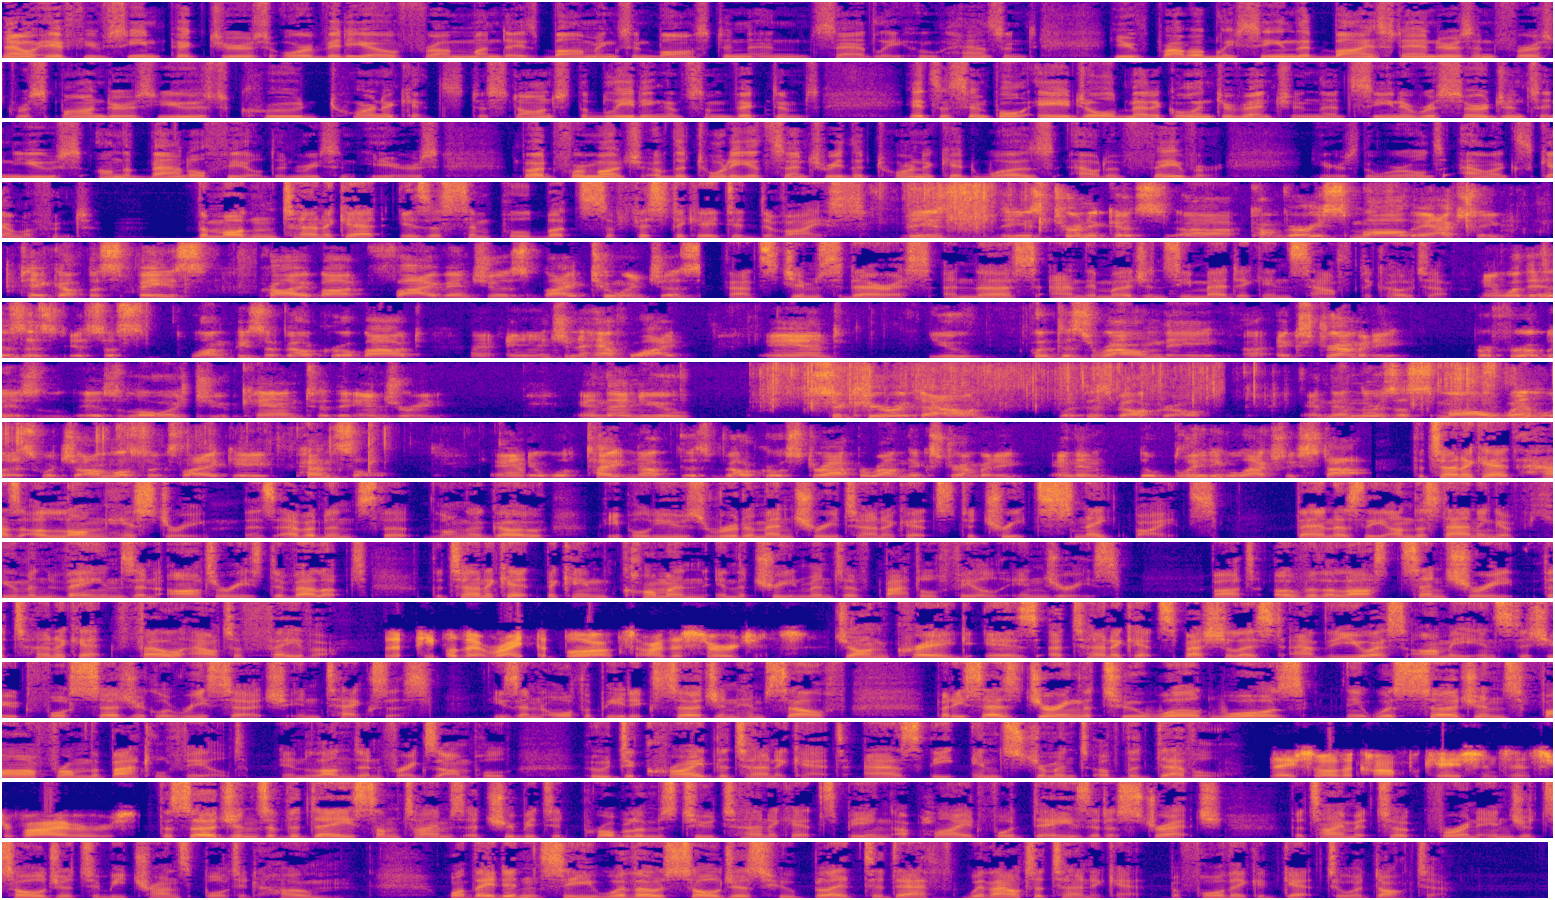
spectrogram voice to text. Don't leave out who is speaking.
Speaker 1: Now, if you've seen pictures or video from Monday's bombings in Boston, and sadly, who hasn't, you've probably seen that bystanders and first responders used crude tourniquets to staunch the bleeding of some victims. It's a simple, age old medical intervention that's seen a resurgence in use on the battlefield in recent years, but for much of the 20th century, the tourniquet was out of favor. Here's the world's Alex Gallafent.
Speaker 2: The modern tourniquet is a simple but sophisticated device.
Speaker 3: These these tourniquets uh, come very small. They actually take up a space probably about five inches by two inches.
Speaker 2: That's Jim Sedaris, a nurse and emergency medic in South Dakota.
Speaker 3: And what it is is it's a long piece of Velcro about an inch and a half wide, and you put this around the uh, extremity, preferably as, as low as you can to the injury, and then you secure it down with this Velcro and then there's a small windlass, which almost looks like a pencil. And it will tighten up this Velcro strap around the extremity, and then the bleeding will actually stop.
Speaker 2: The tourniquet has a long history. There's evidence that long ago, people used rudimentary tourniquets to treat snake bites. Then, as the understanding of human veins and arteries developed, the tourniquet became common in the treatment of battlefield injuries. But over the last century, the tourniquet fell out of favor.
Speaker 4: The people that write the books are the surgeons.
Speaker 2: John Kragh is a tourniquet specialist at the U.S. Army Institute for Surgical Research in Texas. He's an orthopedic surgeon himself, but he says during the two world wars, it was surgeons far from the battlefield, in London, for example, who decried the tourniquet as the instrument of the devil.
Speaker 4: They saw the complications in survivors.
Speaker 2: The surgeons of the day sometimes attributed problems to tourniquets being applied for days at a stretch, the time it took for an injured soldier to be transported home. What they didn't see were those soldiers who bled to death without a tourniquet before they could get to a doctor.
